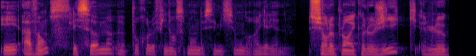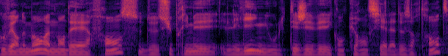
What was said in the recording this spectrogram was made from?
et avance les sommes euh, pour le financement de ces missions régaliennes. Sur le plan écologique, le gouvernement a demandé à Air France de supprimer les lignes où le TGV est concurrentiel à 2h30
